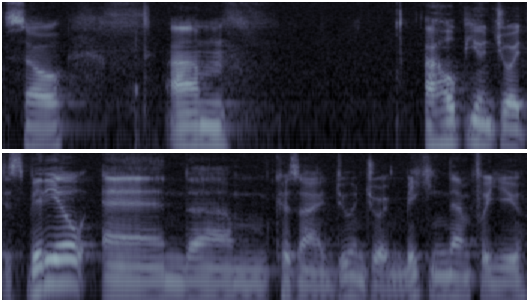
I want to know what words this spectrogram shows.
So um, I hope you enjoyed this video and because um, I do enjoy making them for you.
